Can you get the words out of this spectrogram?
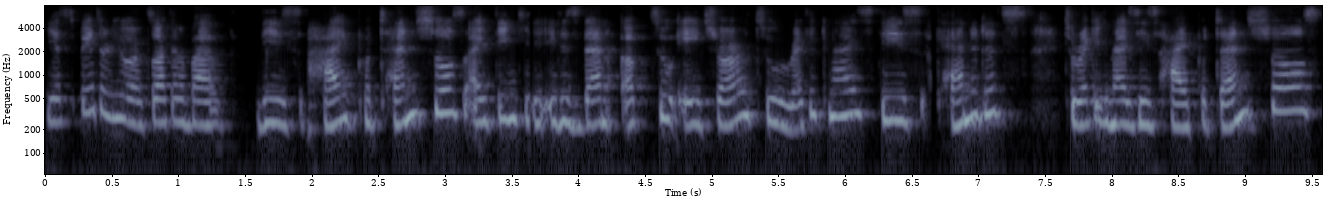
Yes, Peter, you are talking about these high potentials. I think it is then up to HR to recognize these candidates, to recognize these high potentials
